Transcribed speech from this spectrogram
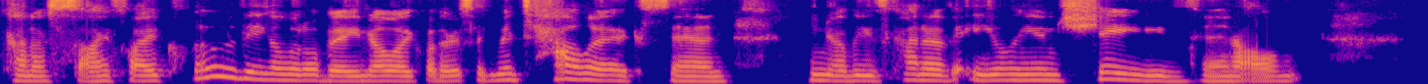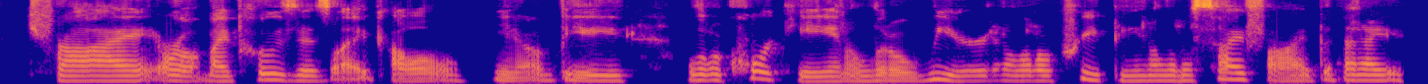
kind of sci-fi clothing a little bit you know like whether it's like metallics and you know, these kind of alien shades and I'll try, or my poses, like I'll, you know, be a little quirky and a little weird and a little creepy and a little sci-fi. But then I,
